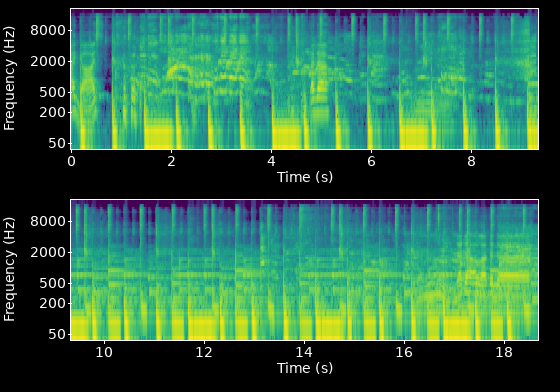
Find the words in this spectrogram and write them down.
Hai guys. Dadah. Hmm, dadah Allah, dadah.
